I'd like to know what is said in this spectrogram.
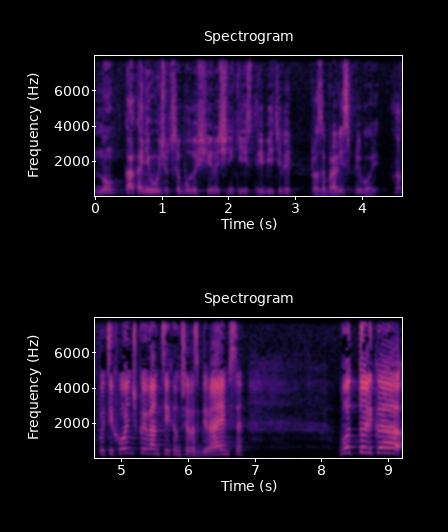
Ну, как они учатся, будущие ночники-истребители? Разобрались в приборе? Потихонечку, Иван Тихонович, разбираемся. Вот только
